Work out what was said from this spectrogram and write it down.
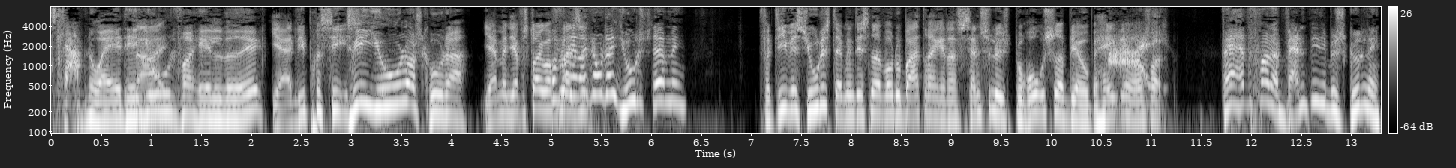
Slap nu af, det er Nej. jul for helvede, ikke? Ja, lige præcis. Vi juler sgu da. Ja, men jeg forstår ikke, hvorfor, Hvorfor er der ikke nogen, der er julestemning? Fordi hvis julestemning, det er sådan noget, hvor du bare drikker dig sanseløst beruset og bliver ubehagelig overfor... Hvad er det for en vanvittig beskyldning?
